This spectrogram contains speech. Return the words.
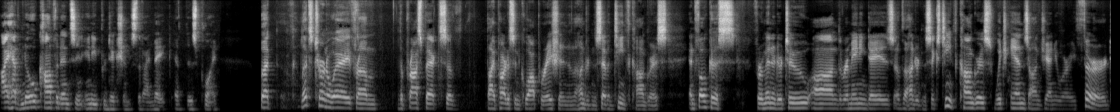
I have no confidence in any predictions that I make at this point. But let's turn away from the prospects of bipartisan cooperation in the 117th Congress and focus for a minute or two on the remaining days of the 116th Congress, which ends on January 3rd.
